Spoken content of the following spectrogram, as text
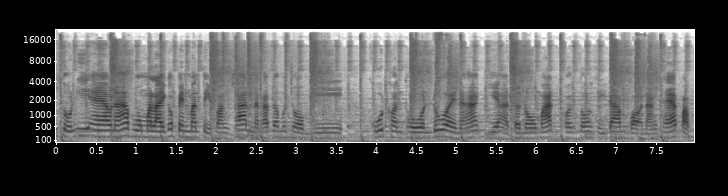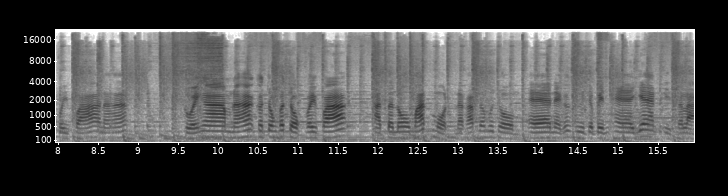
2.0 EL นะฮะพวงมาลัยก็เป็นมัลติฟังก์ชันนะครับท่านผู้ชมมีคูดคอนโทรลด้วยนะฮะ เกียร์อัตโนมัติ คอนโซลสีดำเบาะหนังแท้ปรับไฟฟ้านะฮะ สวยงามนะฮะ กระจงกระจกไฟฟ้าอัตโนมัติหมดนะครับท่านผู้ชม แอร์เนี่ยก็คือจะเป็นแอร์แยกอิสระ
